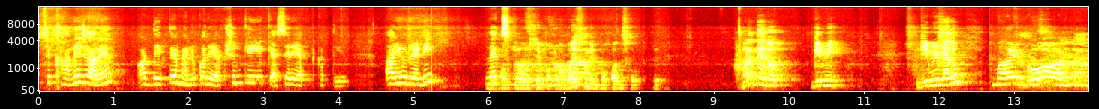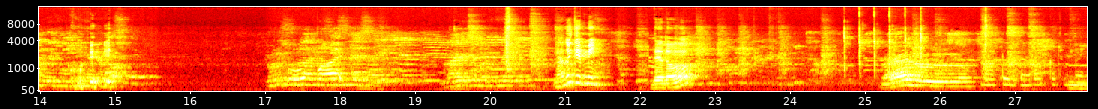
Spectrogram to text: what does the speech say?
सिखाने जा रहे हैं और देखते हैं मेलू का रिएक्शन कि ये कैसे रिएक्ट करती है। Are you ready let's go से पकड़ा हुआ इसने बहुत ज़ोर से। दे दो गिव मी गिव मी मैनू माय गॉड मैनू। गिव मी दे दो नहीं।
